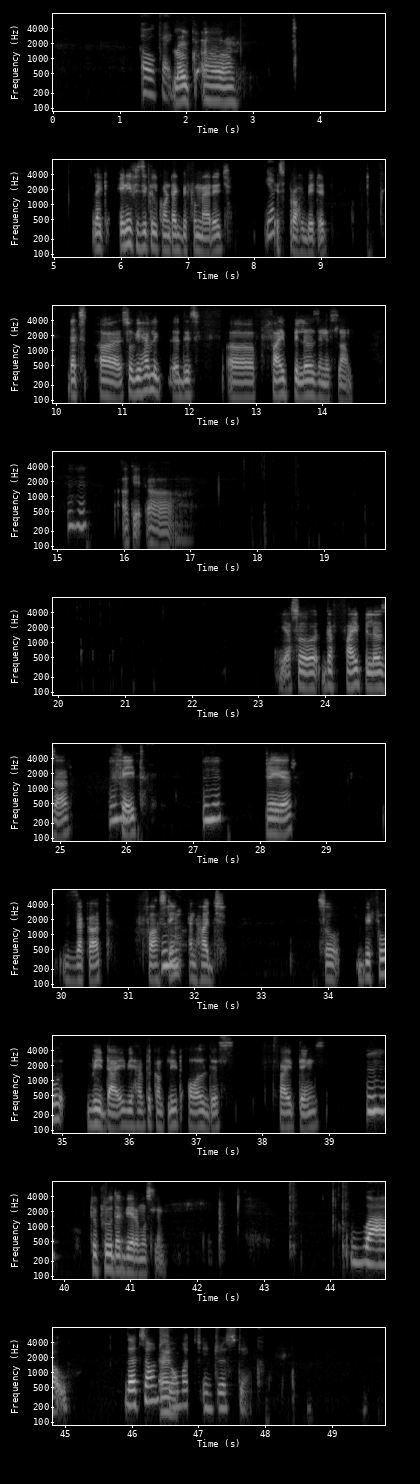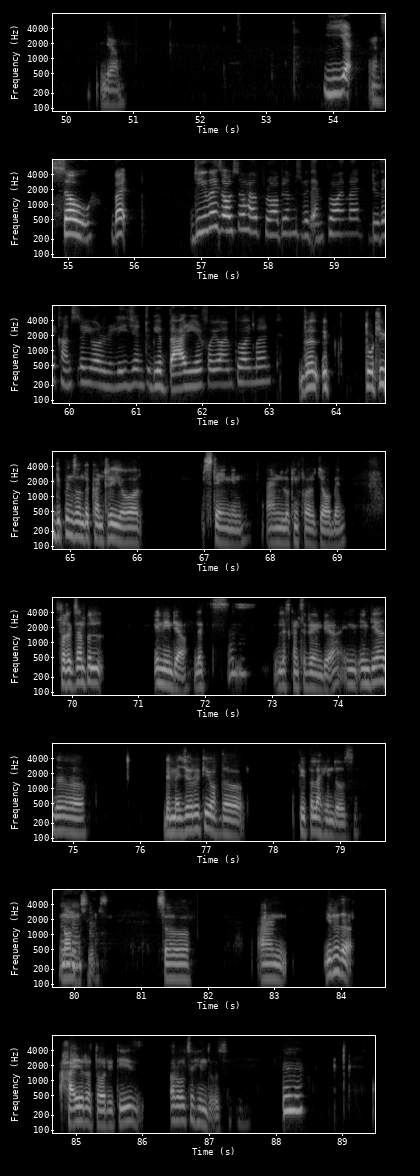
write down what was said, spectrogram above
Okay. Like uh like any physical contact before marriage Yep. is prohibited. That's uh so we have like uh, this uh five pillars in Islam. Mm-hmm. Okay, uh yeah, so the five pillars are Mm-hmm. faith, Mm-hmm. prayer, zakat, Mm-hmm. fasting, and hajj. So before we die, we have to complete all these five things Mm-hmm. To prove that we are a Muslim. Wow. That sounds so much interesting. yeah, Yep. mm, So, but do you guys also have problems with employment? Do they consider your religion to be a barrier for your employment? well, it totally depends on the country you're staying in and looking for a job in. For example, in India, let's Mm-hmm. let's consider India. In India, the the majority of the people are Hindus, Mm-hmm. non-Muslims. So, and you know the higher authorities are also Hindus. Mm-hmm.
